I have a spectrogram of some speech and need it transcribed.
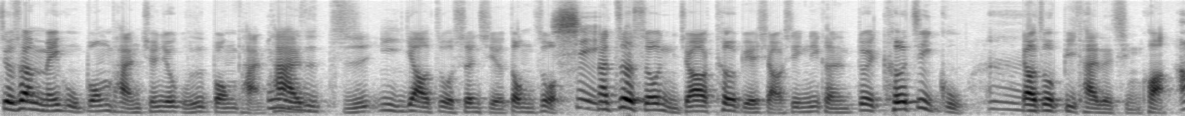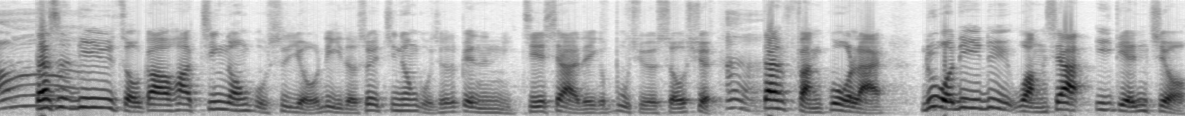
就算美股崩盘，全球股市崩盘，他还是执意要做升息的动作。是，那这时候你就要特别小心，你可能对科技股要做避开的情况。哦，但是利率走高的话，金融股是有利的，所以金融股就是变成你接下来的一个布局的首选。嗯，但反过来，如果利率往下一点九。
